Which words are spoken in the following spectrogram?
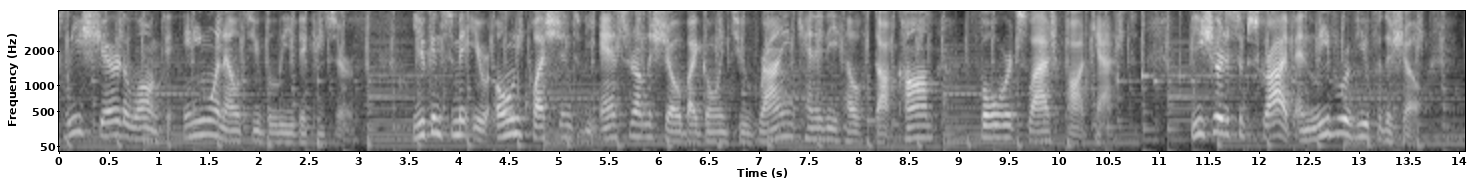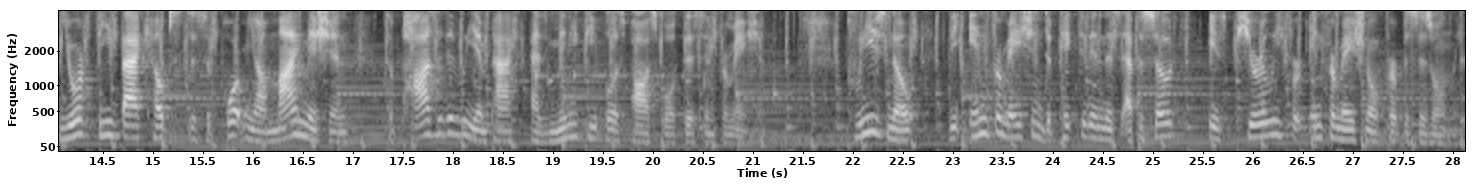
please share it along to anyone else you believe it can serve. You can submit your own question to be answered on the show by going to ryankennedyhealth.com forward slash podcast. Be sure to subscribe and leave a review for the show. Your feedback helps to support me on my mission to positively impact as many people as possible with this information. Please note the information depicted in this episode is purely for informational purposes only.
